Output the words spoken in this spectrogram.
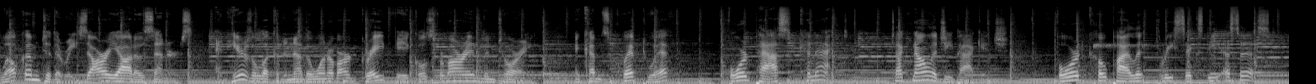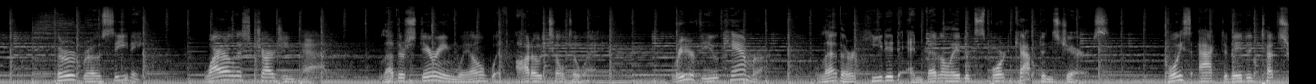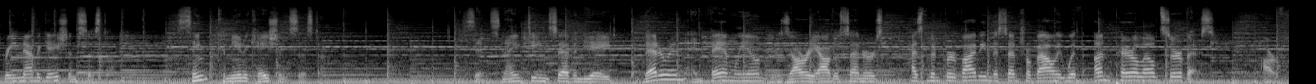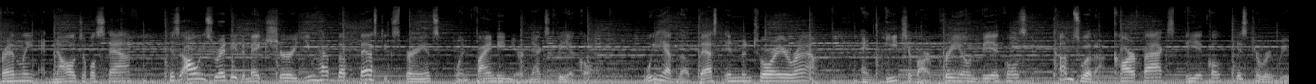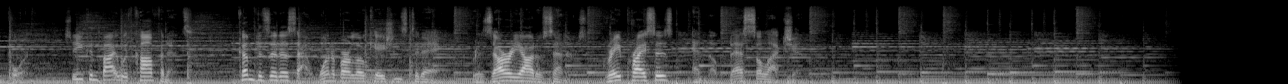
Welcome to the Razzari Auto Centers, and here's a look at another one of our great vehicles from our inventory. It comes equipped with Ford Pass Connect, Technology Package, Ford Copilot 360 Assist, third row seating, wireless charging pad, leather steering wheel with auto tilt-away, rear view camera, leather heated and ventilated sport captain's chairs, voice activated touchscreen navigation system, sync communication system. Since 1978, veteran and family owned Razzari Auto Centers has been providing the Central Valley with unparalleled service. Our friendly and knowledgeable staff is always ready to make sure you have the best experience when finding your next vehicle. We have the best inventory around, and each of our pre owned vehicles comes with a Carfax Vehicle History Report, so you can buy with confidence. Come visit us at one of our locations today. Razzari Auto Centers. Great prices and the best selection.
